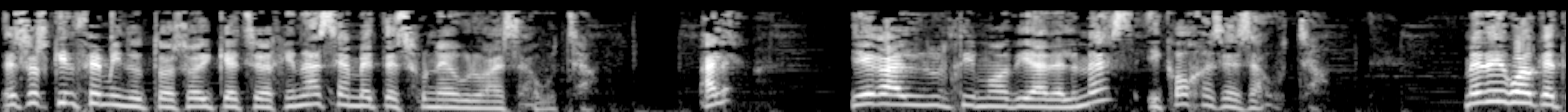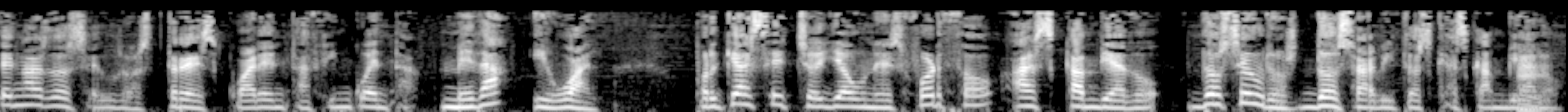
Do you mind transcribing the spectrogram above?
esos 15 minutos hoy que he hecho de gimnasia, metes un euro a esa hucha, ¿vale? Llega el último día del mes y coges esa hucha. Me da igual que tengas dos euros, tres, cuarenta, cincuenta, me da igual. Porque has hecho ya un esfuerzo, has cambiado dos euros, dos hábitos que has cambiado.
